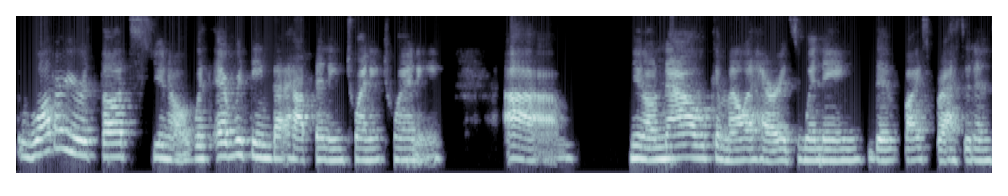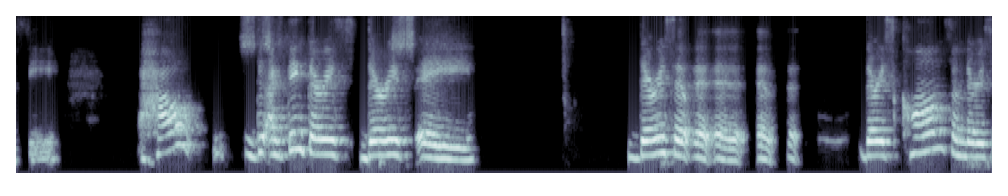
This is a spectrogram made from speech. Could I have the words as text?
what are your thoughts you know with everything that happened in 2020 um, you know now kamala harris winning the vice presidency. How i think there is there is a there is a, a, a, a there is cons and there is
